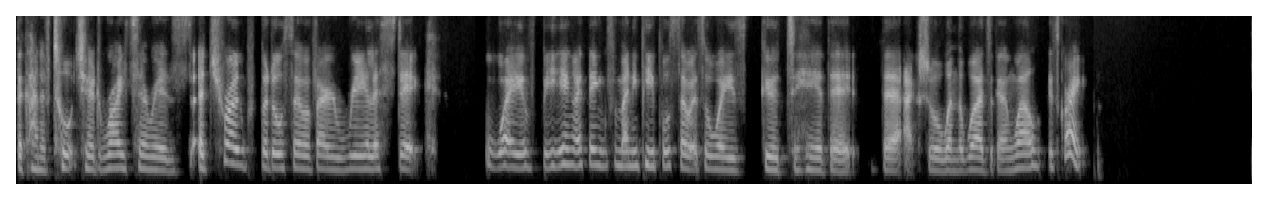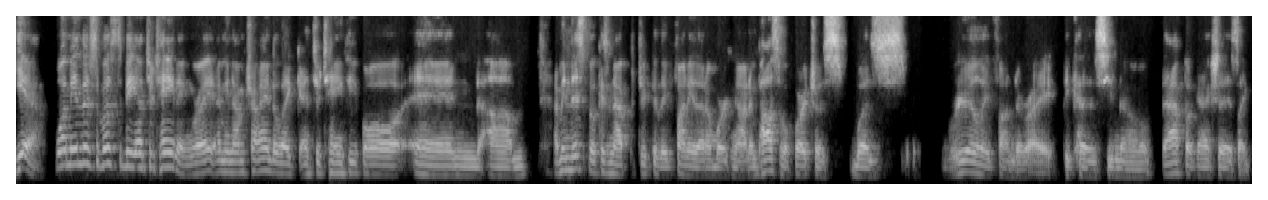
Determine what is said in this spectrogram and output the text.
the kind of tortured writer is a trope, but also a very realistic way of being, I think, for many people. So it's always good to hear that the actual when the words are going well, it's great. Yeah. Well, I mean, they're supposed to be entertaining, right? I mean, I'm trying to like entertain people. And um, I mean, this book is not particularly funny that I'm working on. Impossible Fortress was really fun to write because, you know, that book actually has like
